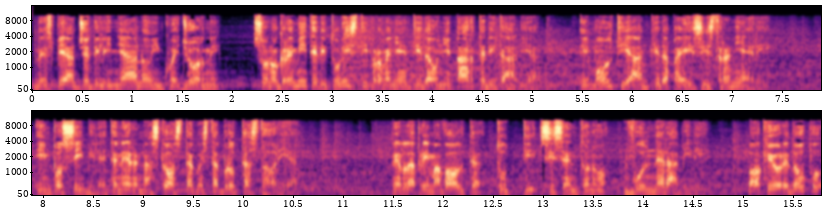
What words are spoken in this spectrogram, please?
Le spiagge di Lignano in quei giorni sono gremite di turisti provenienti da ogni parte d'Italia e molti anche da paesi stranieri. Impossibile tenere nascosta questa brutta storia. Per la prima volta tutti si sentono vulnerabili. Poche ore dopo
